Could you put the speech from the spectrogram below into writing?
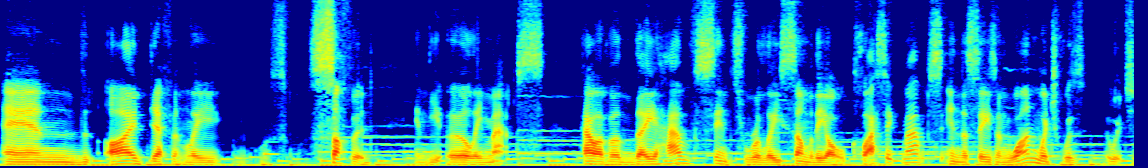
and I definitely suffered in the early maps. However, they have since released some of the old classic maps in the season one, which was which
